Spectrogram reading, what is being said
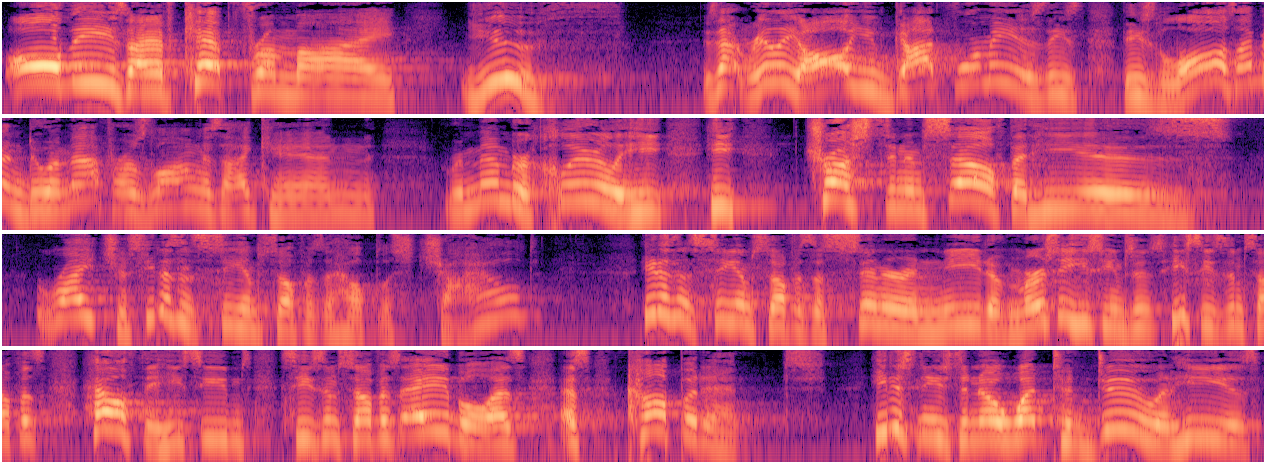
All these I have kept from my youth. Is that really all you've got for me? Is these, these laws? I've been doing that for as long as I can remember. Clearly, he, he trusts in himself that he is righteous. He doesn't see himself as a helpless child. He doesn't see himself as a sinner in need of mercy. He, seems, he sees himself as healthy. He seems, sees himself as able, as, as competent. He just needs to know what to do, and he is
